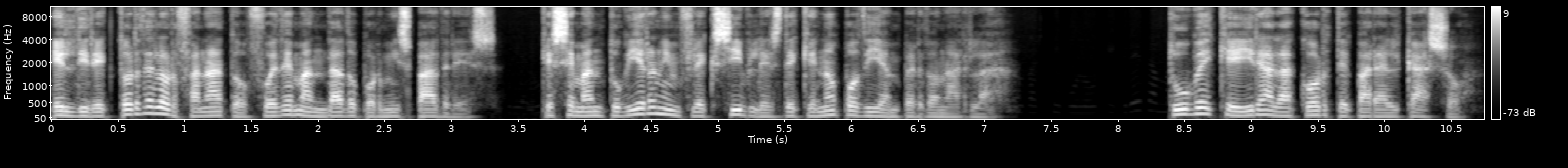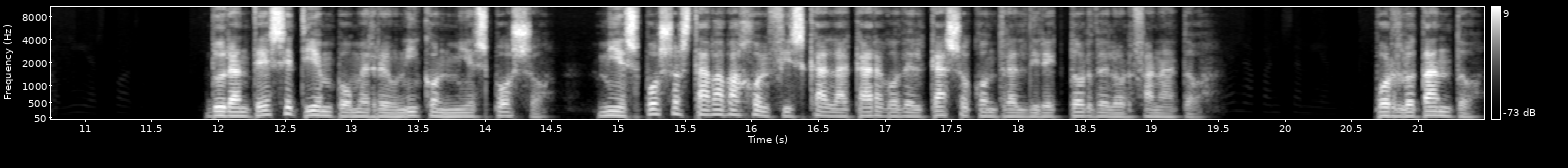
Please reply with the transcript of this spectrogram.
El director del orfanato fue demandado por mis padres, que se mantuvieron inflexibles de que no podían perdonarla. Tuve que ir a la corte para el caso. Durante ese tiempo me reuní con mi esposo, mi esposo estaba bajo el fiscal a cargo del caso contra el director del orfanato. Por lo tanto,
